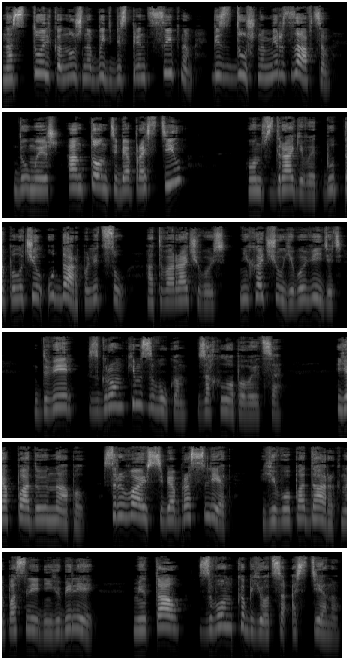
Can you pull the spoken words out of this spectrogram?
Настолько нужно быть беспринципным, бездушным мерзавцем! Думаешь, Антон тебя простил?» Он вздрагивает, будто получил удар по лицу. Отворачиваюсь, не хочу его видеть. Дверь с громким звуком захлопывается. Я падаю на пол, Срываю с себя браслет. Его подарок на последний юбилей. Металл звонко бьется о стену.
